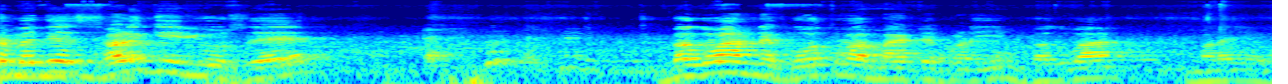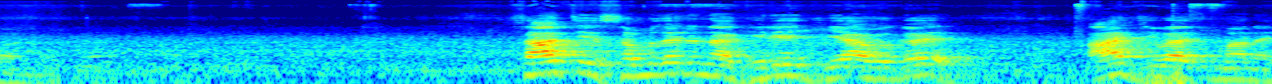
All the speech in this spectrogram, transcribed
ચોફેર બધે સળગી રહ્યું છે. ભગવાનને ગોતવા માટે પણ એ ભગવાન મળે એવા નથી. સાચી સમજણના ઘીરે ગયા વગર આ જીવાત્માને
